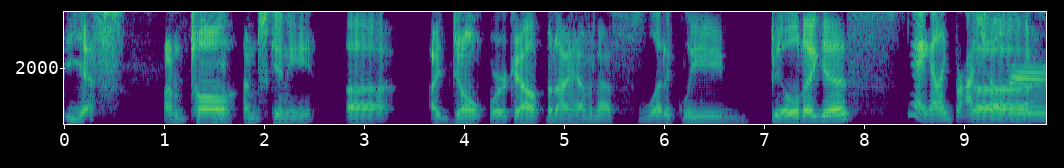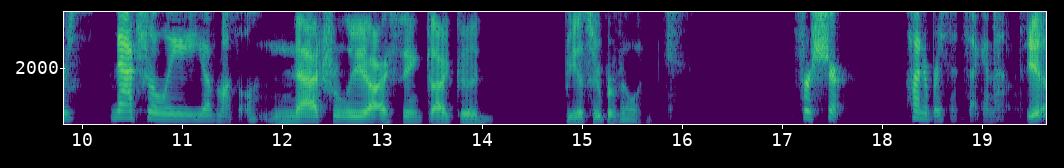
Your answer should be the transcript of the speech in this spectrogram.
yes, I'm tall, I'm skinny. Uh, I don't work out, but I have an athletically build, I guess. Yeah, you got like broad Uh, shoulders. Naturally, you have muscle. Naturally, I think I could be a supervillain. For sure. 100% second that. Yeah.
